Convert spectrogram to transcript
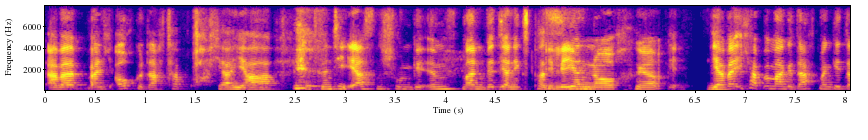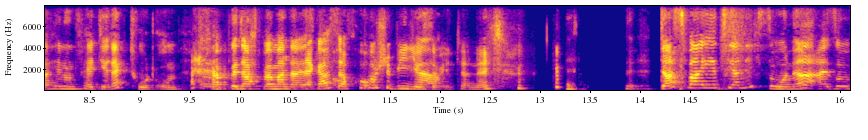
Aber weil ich auch gedacht habe, oh, ja, ja, jetzt sind die ersten schon geimpft, man wird ja nichts passieren. Die leben noch, ja. Ja, weil ich habe immer gedacht, man geht da hin und fällt direkt tot um. Ich habe gedacht, wenn man da Da gab es auch komische Videos ja. im Internet. Das war jetzt ja nicht so, ne? Also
